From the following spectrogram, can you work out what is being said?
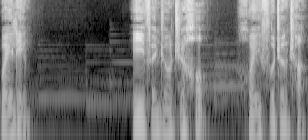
为零，一分钟之后恢复正常。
